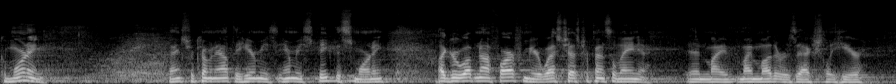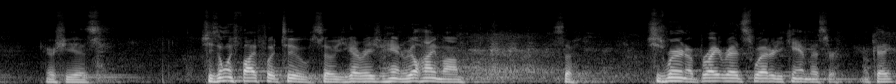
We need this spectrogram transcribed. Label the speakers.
Speaker 1: Good morning. Thanks for coming out to hear me, hear me speak this morning. I grew up not far from here, West Chester, Pennsylvania, and my, my mother is actually here. Here she is. She's only five foot two, so you got to raise your hand real high, mom. So she's wearing a bright red sweater. You can't miss her. Okay.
